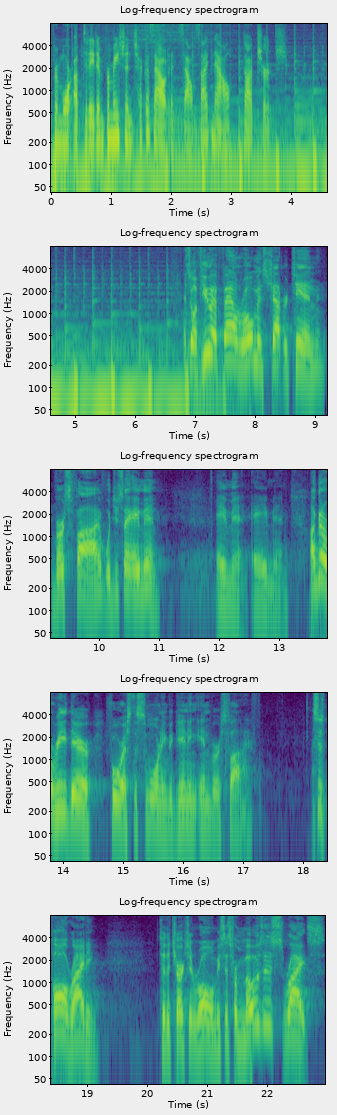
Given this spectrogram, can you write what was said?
For more up to date information, check us out at southsidenow.church. And so, if you have found Romans chapter 10, verse 5, would you say amen? Amen. Amen. amen. I'm going to read there for us this morning, beginning in verse 5. This is Paul writing to the church in Rome. He says, For Moses writes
